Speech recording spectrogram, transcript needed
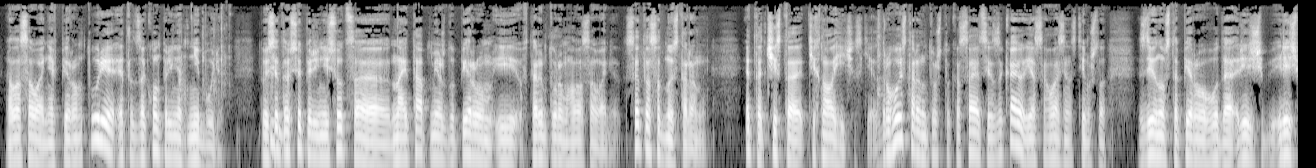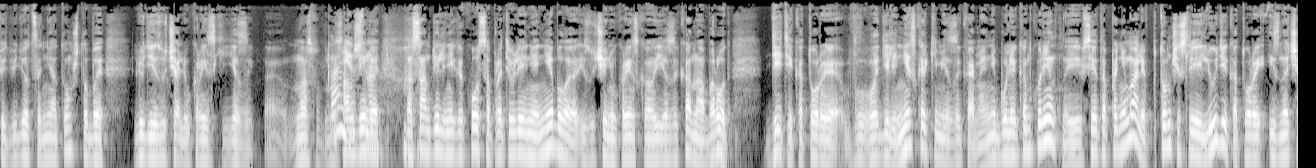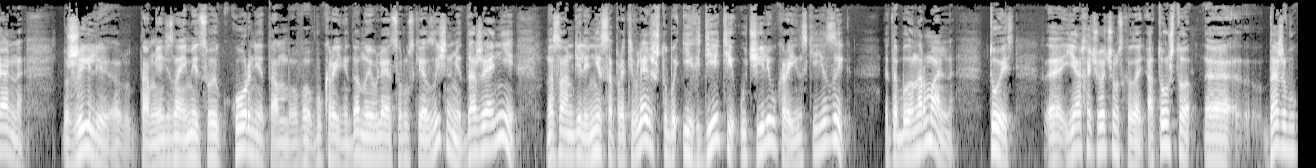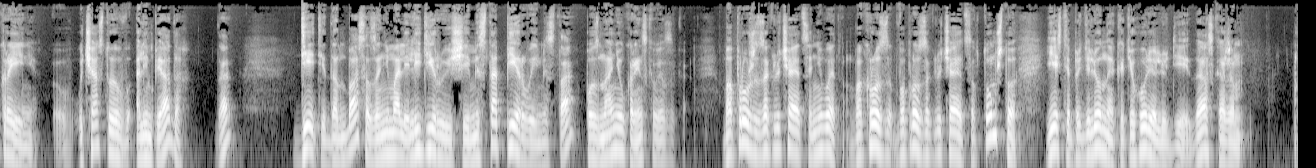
голосования в первом туре этот закон принят не будет. То есть это все перенесется на этап между первым и вторым туром голосования. Это с одной стороны. Это чисто технологически. С другой стороны, то, что касается языка, я согласен с тем, что с 91 года речь, речь ведь ведется не о том, чтобы люди изучали украинский язык. Да? У нас на самом, деле, на самом деле никакого сопротивления не было изучению украинского языка. Наоборот, дети, которые владели несколькими языками, они более конкурентны, и все это понимали, в том числе и люди, которые изначально жили, э, там, я не знаю, имеют свои корни там, в, в Украине, да, но являются русскоязычными, даже они на самом деле не сопротивлялись, чтобы их дети учили украинский язык. Это было нормально. То есть э, я хочу о чем сказать? О том, что э, даже в Украине, участвуя в Олимпиадах, да, дети Донбасса занимали лидирующие места, первые места по знанию украинского языка. Вопрос же заключается не в этом. Вопрос, вопрос заключается в том, что есть определенная категория людей, да, скажем,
